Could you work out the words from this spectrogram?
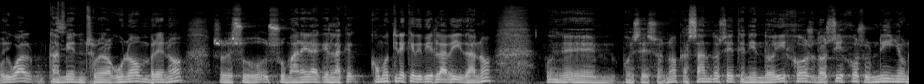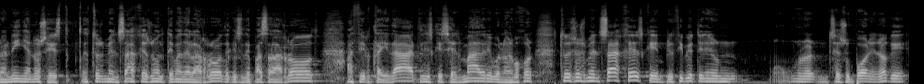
igual también sobre algún hombre, ¿no? sobre su, su manera que en la que, cómo tiene que vivir la vida, ¿no? pues eso, ¿no? casándose, teniendo hijos, dos hijos, un niño, una niña, no sé, estos mensajes, ¿no? el tema del arroz, de que se te pasa el arroz, a cierta edad, tienes que ser madre, bueno, a lo mejor todos esos mensajes que en principio tienen un se supone ¿no? que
